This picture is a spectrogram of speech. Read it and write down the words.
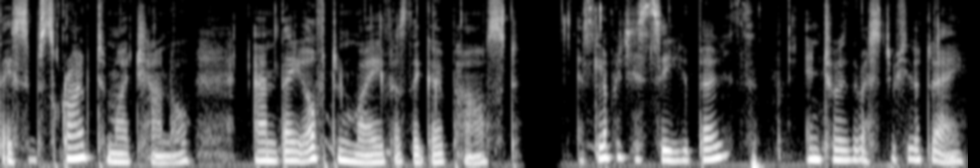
They subscribe to my channel and they often wave as they go past. It's lovely to see you both. Enjoy the rest of your day.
